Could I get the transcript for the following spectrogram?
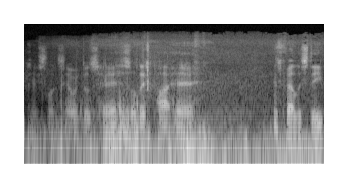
Okay, so let's see how it does here. So this part here is fairly steep.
